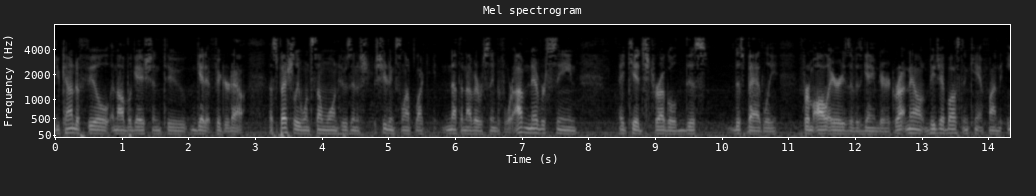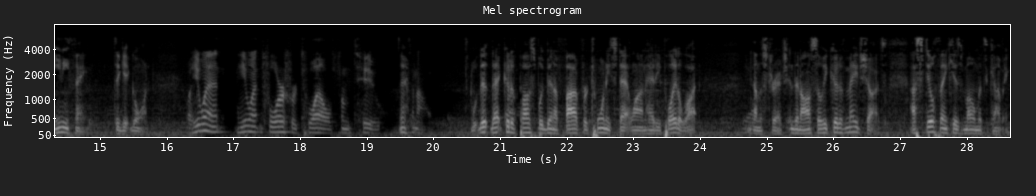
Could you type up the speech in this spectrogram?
You kind of feel an obligation to get it figured out, especially when someone who's in a shooting slump like nothing I've ever seen before. I've never seen a kid struggle this this badly from all areas of his game, Derek. Right now, BJ Boston can't find anything to get going. Well, he went he went four for twelve from two yeah. Well, that could have possibly been a five for twenty stat line had he played a lot yeah. down the stretch, and then also he could have made shots. I still think his moment's coming.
